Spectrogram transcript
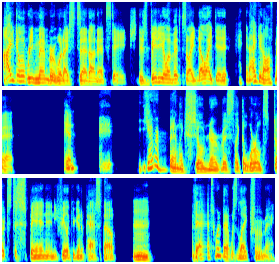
i don't remember what i said on that stage. There's video of it so i know i did it and i get off mat and eh, you ever been like so nervous, like the world starts to spin and you feel like you're going to pass out? Mm. That's what that was like for me.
